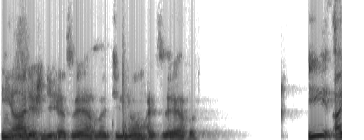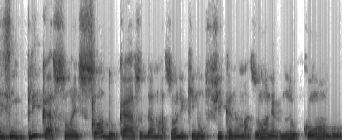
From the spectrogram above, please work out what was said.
em áreas de reserva, de não reserva. As implicações só do caso da Amazônia, que não fica na Amazônia, no Congo,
